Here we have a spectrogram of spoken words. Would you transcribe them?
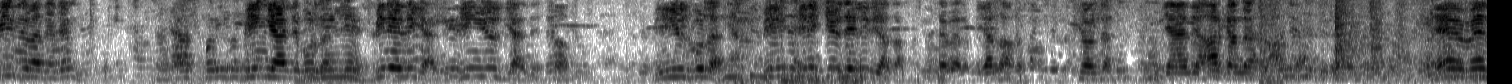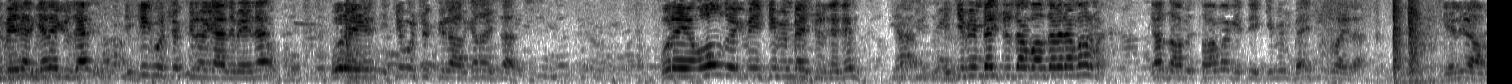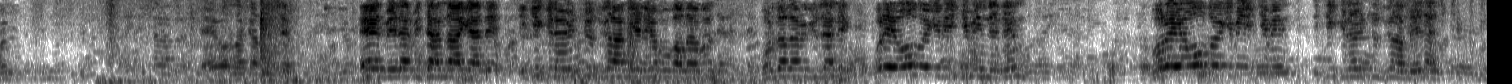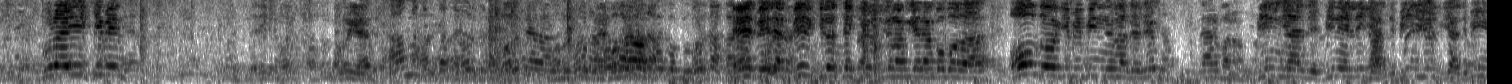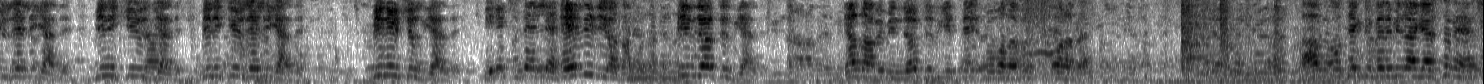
Bin lira dedim. Bin geldi burada. Bin elli geldi. Bin yüz geldi. Bin yüz burada. Bin, bin iki yüz elli diyor adam. Severim. Yaz abi. Gönder. Geldi arkanda. Evet beyler gene güzel. İki buçuk kilo geldi beyler. Burayı iki buçuk kilo arkadaşlar. Burayı olduğu gibi 2500 dedim. 2500'den fazla veren var mı? Yaz abi sağıma gitti 2500 lirayla. Geliyor abim. Eyvallah kardeşim. Evet beyler bir tane daha geldi. 2 kilo 300 gram geliyor bu balığımız. Burada da bir güzellik. Burayı olduğu gibi 2000 dedim. Burayı olduğu gibi 2000. 2 kilo 300 gram beyler. Burayı 2000. Bunu gel. Almadık balığı orada. Balık Evet beyler 1 kilo 800 gram gelen bu balığa olduğu gibi 1000 lira dedim. Ver bana onu. 1000 geldi, 1050 geldi, 1100 geldi, 1150 geldi, 1200 geldi, 1250 geldi, 1300 geldi. 1350. 50 diyor adam burada. 1400 geldi. Yaz abi 1400 gitti bu balığımız orada. Abi o teklifleri bir daha gelsene ya.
